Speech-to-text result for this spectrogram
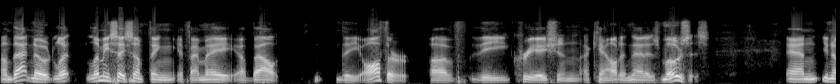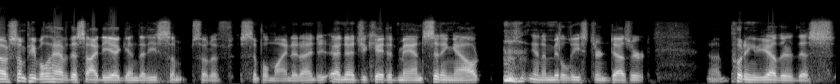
on that note, let let me say something, if I may, about the author of the creation account, and that is Moses. And you know, some people have this idea again that he's some sort of simple-minded, an educated man sitting out in a Middle Eastern desert, uh, putting together this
